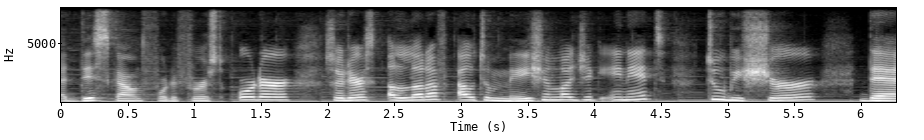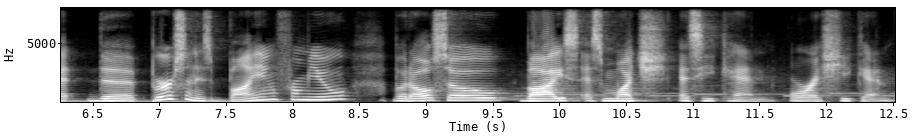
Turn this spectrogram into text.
a discount for the first order. So there's a lot of automation logic in it to be sure that the person is buying from you, but also buys as much as he can or as she can.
